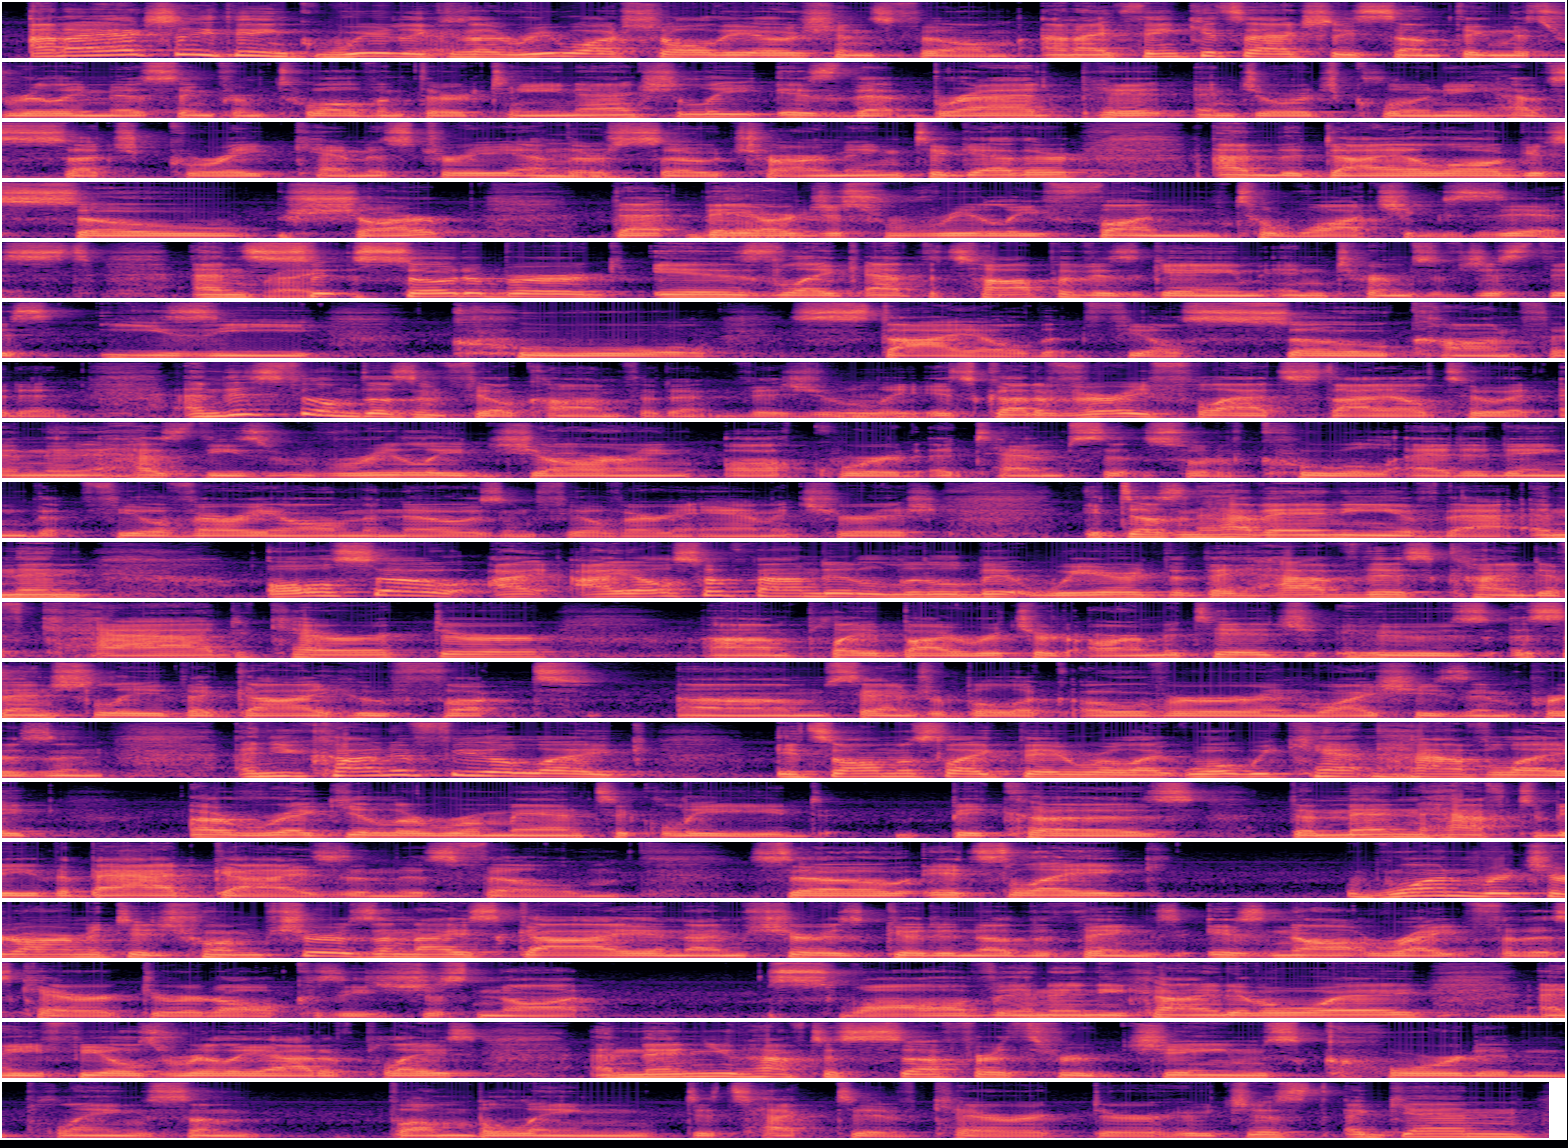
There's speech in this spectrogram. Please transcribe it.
And I actually think weirdly because I rewatched all the Ocean's film, and I think it's actually something that's really missing from Twelve and Thirteen. Actually, is that Brad Pitt and George Clooney have such great chemistry, and they're mm. so charming together, and the dialogue is so sharp that they are just really fun to watch exist. And S- Soderbergh is like at the top of his game in terms of just this easy, cool style that feels so confident. And this film doesn't feel confident visually. Hmm. It's got a very flat style to it, and then it has these really jarring, awkward attempts at sort of cool editing that feel very on the nose and feel very amateurish. It doesn't have any of that. And then also, I, I also found it a little bit weird that they have this kind of CAD character um, played by Richard Armitage, who's essentially the guy who fucked um, Sandra Bullock over and why she's in prison. And you kind of feel like it's almost like they were like, well, we can't have like a regular romantic lead because the men have to be the bad guys in this film. So it's like one Richard Armitage, who I'm sure is a nice guy and I'm sure is good in other things, is not right for this character at all because he's just not suave in any kind of a way and he feels really out of place. And then you have to suffer through James Corden playing some bumbling detective character who just again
